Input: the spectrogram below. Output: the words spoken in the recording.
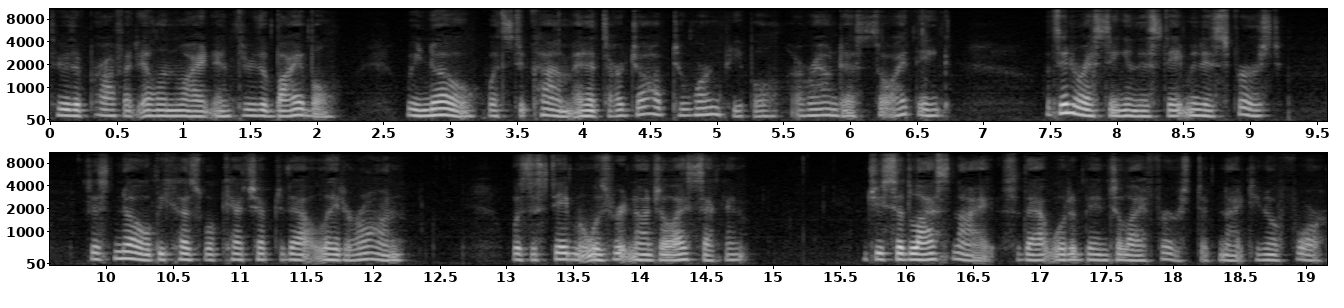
through the prophet Ellen White and through the Bible, we know what's to come, and it's our job to warn people around us. So I think what's interesting in this statement is first, just know because we'll catch up to that later on, was the statement was written on July 2nd. And she said last night, so that would have been July 1st of 1904.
